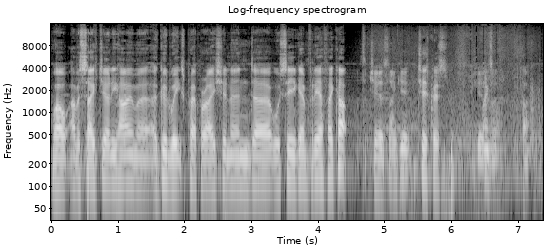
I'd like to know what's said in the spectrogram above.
Well, have a safe journey home, a, a good week's preparation, and uh, we'll see you again for the FA Cup. Cheers, thank you. Cheers, Chris. Cheers, Thanks.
